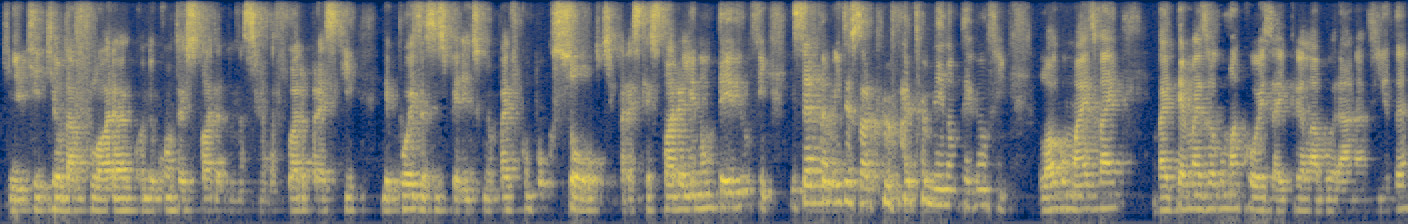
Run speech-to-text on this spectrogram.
Que, que, que eu da Flora, quando eu conto a história do nascimento da Flora, parece que depois dessa experiência com meu pai fica um pouco solto. assim, parece que a história ali não teve um fim. E certamente a história com meu pai também não teve um fim. Logo mais vai, vai ter mais alguma coisa aí para elaborar na vida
